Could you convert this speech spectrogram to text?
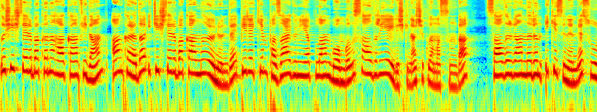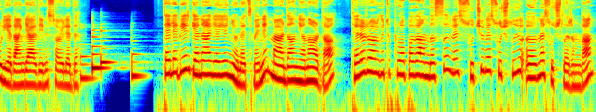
Dışişleri Bakanı Hakan Fidan, Ankara'da İçişleri Bakanlığı önünde 1 Ekim pazar günü yapılan bombalı saldırıya ilişkin açıklamasında saldırganların ikisinin de Suriye'den geldiğini söyledi. Tele1 Genel Yayın Yönetmeni Merdan Yanardağ, terör örgütü propagandası ve suçu ve suçluyu övme suçlarından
